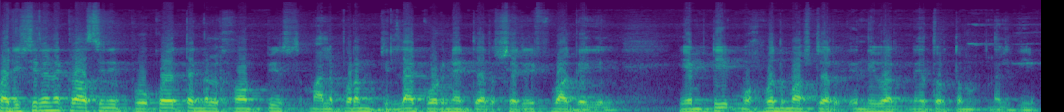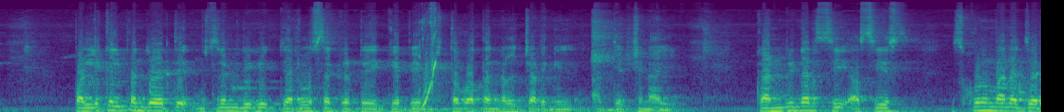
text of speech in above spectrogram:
പരിശീലന ക്ലാസ്സിന് പൂക്കോയത്തങ്ങൾ ഹോം പീസ് മലപ്പുറം ജില്ലാ കോർഡിനേറ്റർ ഷെരീഫ് വാഗയിൽ എം ടി മുഹമ്മദ് മാസ്റ്റർ എന്നിവർ നേതൃത്വം നൽകി. Pallikkal panchayat Muslim League general secretary K P Musthafa Thangal ചടങ്ങിൽ അധ്യക്ഷനായി. Convener C Azeez school manager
